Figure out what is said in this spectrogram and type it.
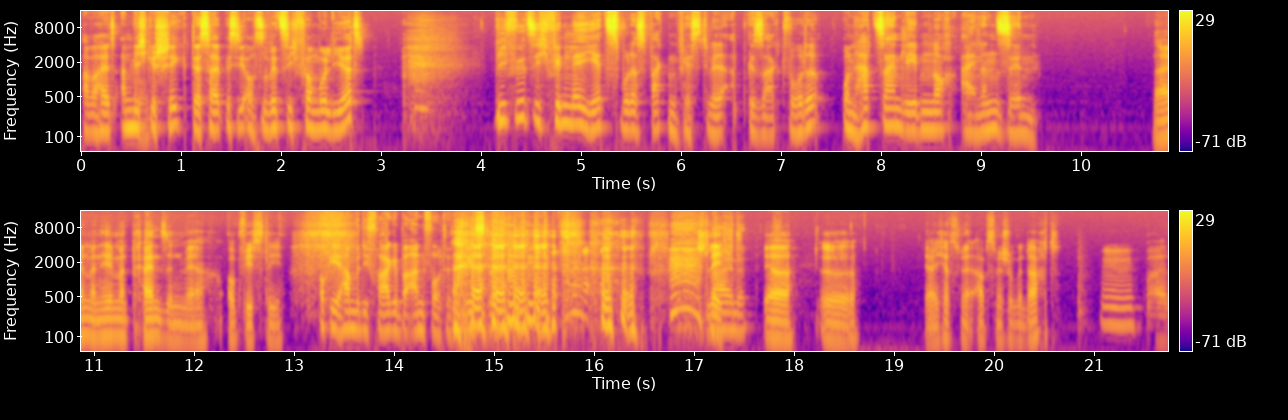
aber halt an mich geschickt, deshalb ist sie auch so witzig formuliert. Wie fühlt sich Finlay jetzt, wo das Wacken-Festival abgesagt wurde und hat sein Leben noch einen Sinn? Nein, mein Leben hat keinen Sinn mehr, obviously. Okay, haben wir die Frage beantwortet. Schlecht. Nein. Ja, äh, ja, ich hab's mir, hab's mir schon gedacht. Mhm. Bei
